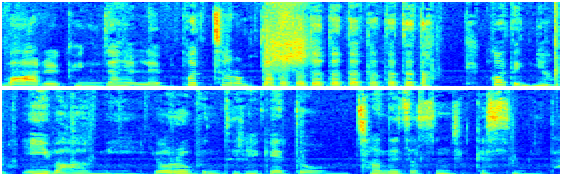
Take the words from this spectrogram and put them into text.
말을 굉장히 래퍼처럼 따다다다다다다닥 했거든요. 이 마음이 여러분들에게도 전해졌으면 좋겠습니다.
